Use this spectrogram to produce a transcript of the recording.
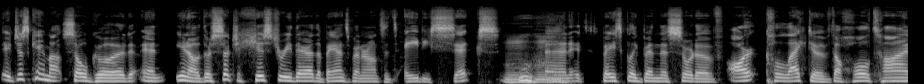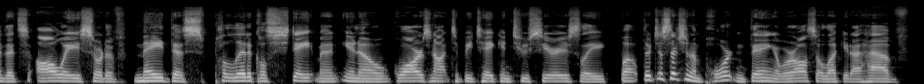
It just came out so good, and you know, there's such a history there. The band's been around since '86, Mhm. and it's basically been this sort of art collective the whole time that's always sort of made this political statement. You know, GWAR's not to be taken too seriously, but they're just such an important thing, and we're also lucky to have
